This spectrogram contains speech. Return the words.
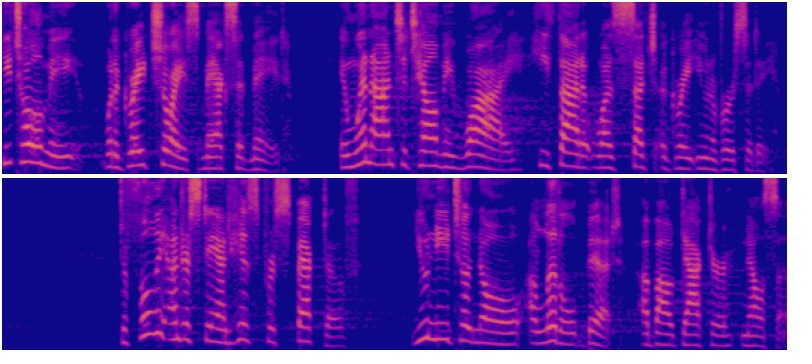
He told me what a great choice Max had made and went on to tell me why he thought it was such a great university. To fully understand his perspective, you need to know a little bit about Dr. Nelson.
